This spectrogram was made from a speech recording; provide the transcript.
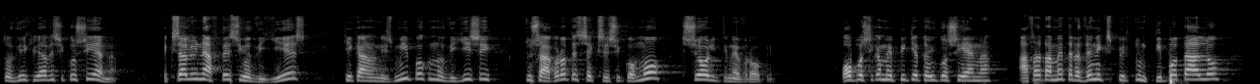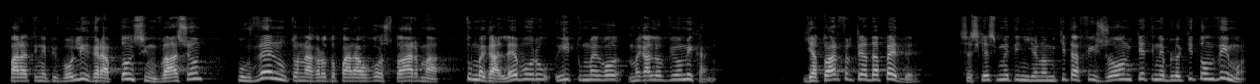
το 2021. Εξάλλου είναι αυτές οι οδηγίες και οι κανονισμοί που έχουν οδηγήσει τους αγρότες σε ξεσηκωμό σε όλη την Ευρώπη. Όπως είχαμε πει και το 2021, αυτά τα μέτρα δεν εξυπηρετούν τίποτα άλλο παρά την επιβολή γραπτών συμβάσεων που δένουν τον αγροτοπαραγωγό στο άρμα του μεγαλέμπορου ή του μεγαλοβιομήχανου. Για το άρθρο 35, σε σχέση με την υγειονομική ταφή ζώων και την εμπλοκή των Δήμων.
